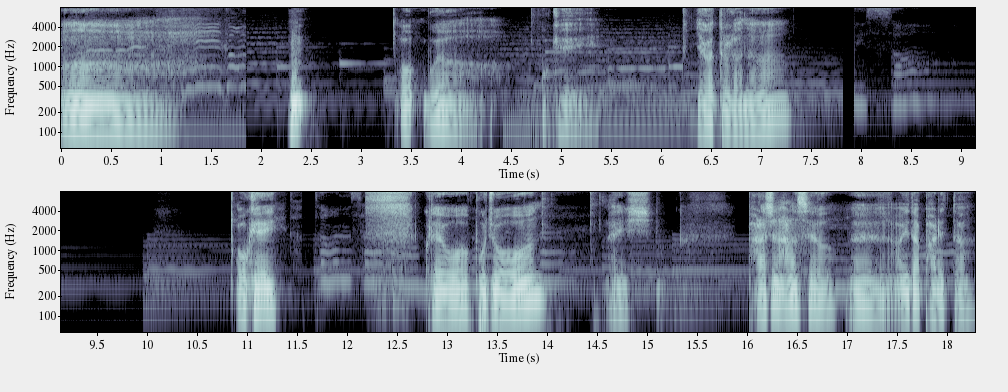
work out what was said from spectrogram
어... 음? 어 뭐야? 오케이. 얘가 뜰라나 오케이. 그래요 보존. 아이씨. 바라진 않았어요. 예, 아니다 바랬다.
